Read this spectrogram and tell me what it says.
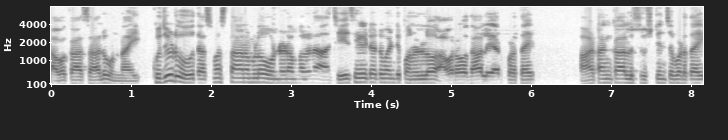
అవకాశాలు ఉన్నాయి. కుజుడు దశమస్థానంలో ఉండడం వలన చేసేటటువంటి పనుల్లో అవరోధాలు ఏర్పడతాయి ఆటంకాలు సృష్టించబడతాయి.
